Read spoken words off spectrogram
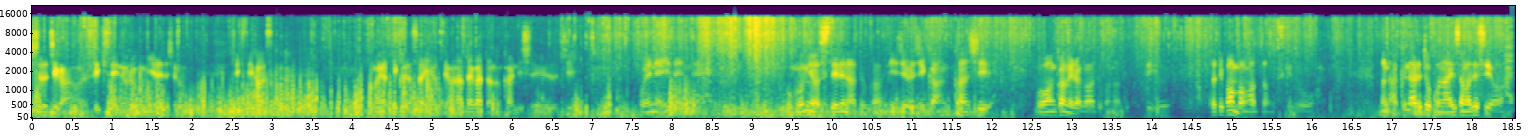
人たちが積水のロゴ見えるでしょ？積水ハウスかまあやってくださいよってあなた方の管理しているうちこれね以前ねゴミを捨てるなとか24時間監視防犯カメラがとかなとかっていう立て看板があったんですけど、まあ、なくなるとこのありさまですよ。だか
